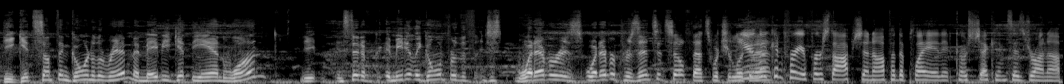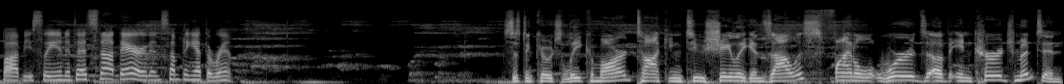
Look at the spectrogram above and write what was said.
Do you get something going to the rim and maybe get the and one? You, instead of immediately going for the th- just whatever is whatever presents itself, that's what you're looking You're at. looking for your first option off of the play that Coach Judkins has drawn up, obviously, and if that's not there, then something at the rim. Assistant coach Lee Cummard talking to Shaylee Gonzalez. Final words of encouragement and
